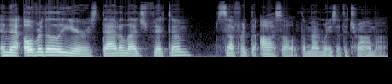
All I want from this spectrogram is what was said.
And that over the years, that alleged victim suffered the, also the memories of the trauma.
